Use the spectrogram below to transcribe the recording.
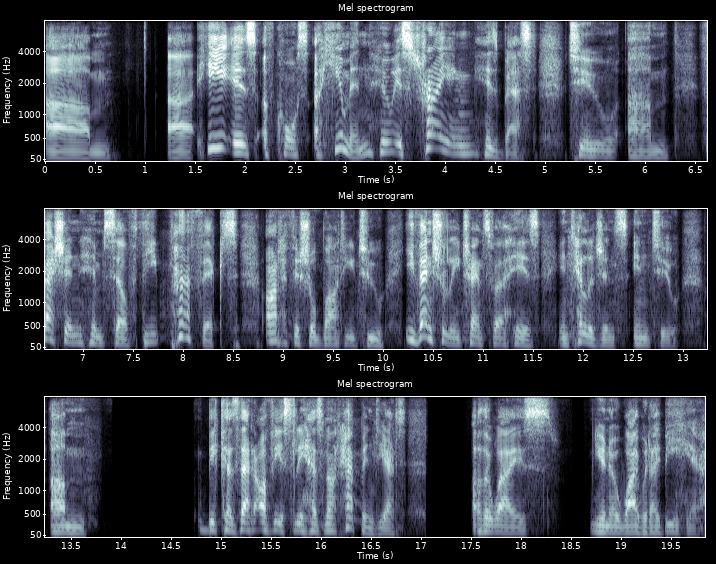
um uh, he is, of course, a human who is trying his best to um, fashion himself the perfect artificial body to eventually transfer his intelligence into. Um, because that obviously has not happened yet. Otherwise, you know, why would I be here?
